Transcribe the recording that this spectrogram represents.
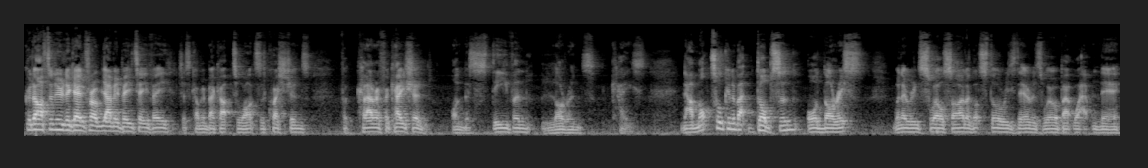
Good afternoon again from Yammy BTV. Just coming back up to answer questions for clarification on the Stephen Lawrence case. Now, I'm not talking about Dobson or Norris. When they were in Swaleside, I got stories there as well about what happened there.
